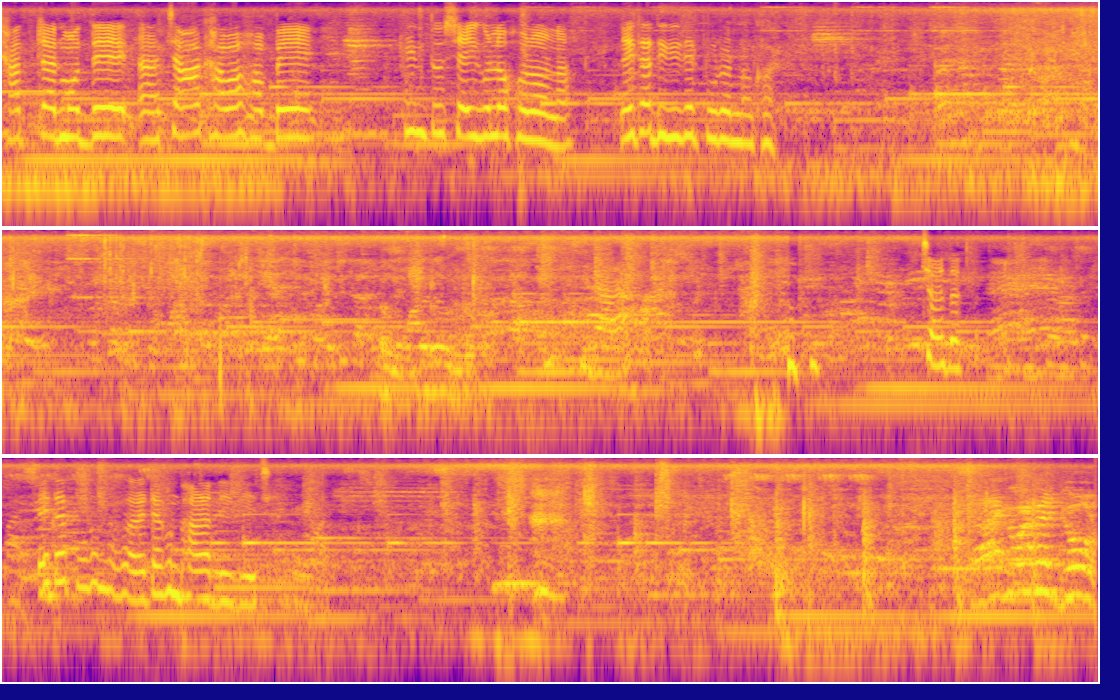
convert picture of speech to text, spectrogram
ছাদটার মধ্যে চা খাওয়া হবে, কিন্তু সেইগুলো হলো না। এটা দিদিদের পুরনো ঘর। চলো। এটা পুরনো ঘর, এটা এখন ভাড়া দিয়ে দিয়েছে। জোর।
